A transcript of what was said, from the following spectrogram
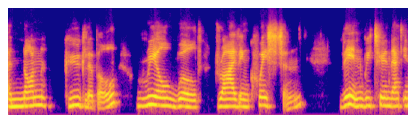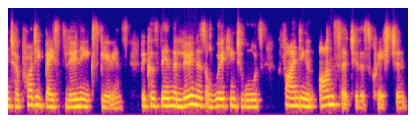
a non-googleable real world driving question then we turn that into a project based learning experience because then the learners are working towards finding an answer to this question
